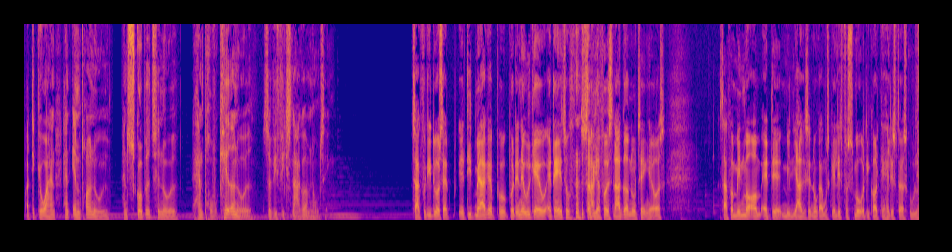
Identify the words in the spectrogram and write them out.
Og det gjorde han. Han ændrede noget. Han skubbede til noget. Han provokerede noget, så vi fik snakket om nogle ting. Tak fordi du har sat øh, dit mærke på, på den her udgave af Dato, så vi har fået snakket om nogle ting her også. Tak for at minde mig om, at uh, min jakkesæt nogle gange måske er lidt for små, og de godt kan have lidt større skuldre.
